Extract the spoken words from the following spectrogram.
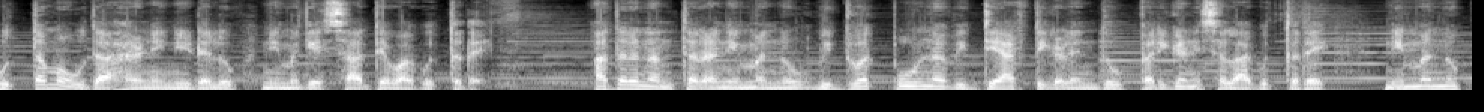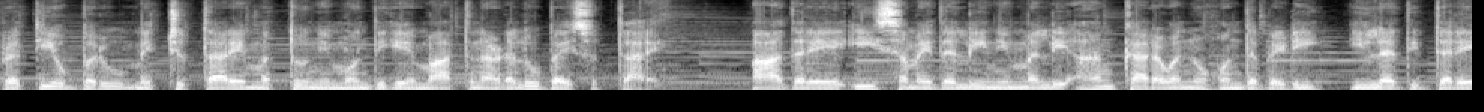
ಉತ್ತಮ ಉದಾಹರಣೆ ನೀಡಲು ನಿಮಗೆ ಸಾಧ್ಯವಾಗುತ್ತದೆ. ಅದರ ನಂತರ ನಿಮ್ಮನ್ನು ವಿದ್ವತ್ಪೂರ್ಣ ವಿದ್ಯಾರ್ಥಿಗಳೆಂದು ಪರಿಗಣಿಸಲಾಗುತ್ತದೆ. ನಿಮ್ಮನ್ನು ಪ್ರತಿಯೊಬ್ಬರೂ ಮೆಚ್ಚುತ್ತಾರೆ ಮತ್ತು ನಿಮ್ಮೊಂದಿಗೆ ಮಾತನಾಡಲು ಬಯಸುತ್ತಾರೆ. ಆದರೆ ಈ ಸಮಯದಲ್ಲಿ ನಿಮ್ಮಲ್ಲಿ ಅಹಂಕಾರವನ್ನು ಹೊಂದಬೇಡಿ. ಇಲ್ಲದಿದ್ದರೆ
